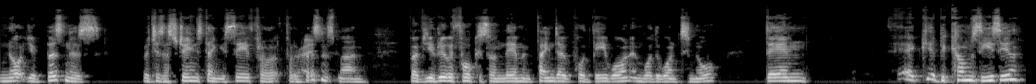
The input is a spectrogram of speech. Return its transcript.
not your business, which is a strange thing to say for, for right. a businessman. But if you really focus on them and find out what they want and what they want to know, then it, it becomes easier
